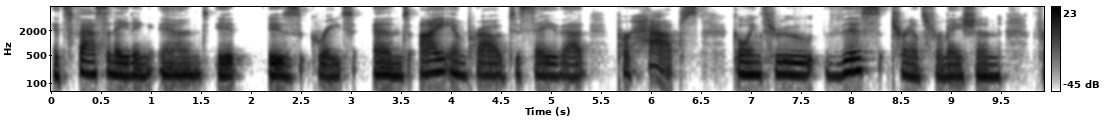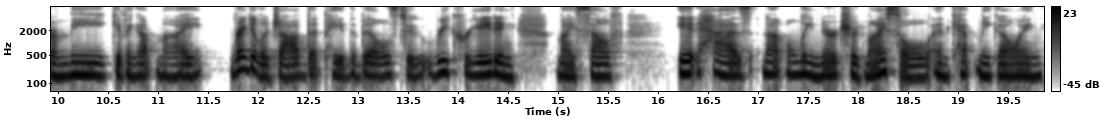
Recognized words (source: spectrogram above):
It's fascinating and it is great. And I am proud to say that perhaps going through this transformation from me giving up my regular job that paid the bills to recreating myself, it has not only nurtured my soul and kept me going,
